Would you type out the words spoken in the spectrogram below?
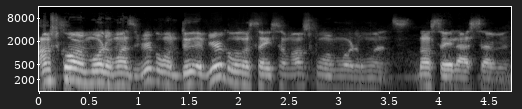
I'm scoring more than once. If you're going to do, if you're going to say something, I'm scoring more than once. Don't say that seven,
